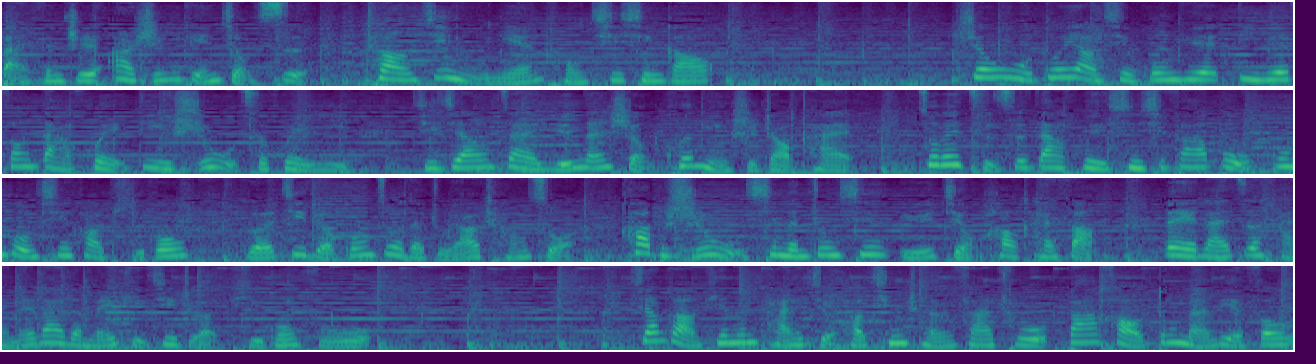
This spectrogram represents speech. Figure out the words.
百分之二十一点九四，创近五年同期新高。生物多样性公约缔约方大会第十五次会议即将在云南省昆明市召开。作为此次大会信息发布、公共信号提供和记者工作的主要场所，COP 十五新闻中心于九号开放，为来自海内外的媒体记者提供服务。香港天文台九号清晨发出八号东南烈风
